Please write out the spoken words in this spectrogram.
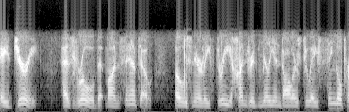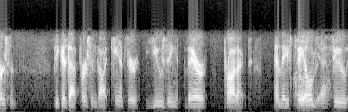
a jury has ruled that Monsanto owes nearly $300 million to a single person because that person got cancer using their product and they oh, failed oh, yes. to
